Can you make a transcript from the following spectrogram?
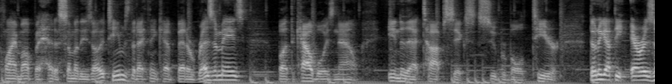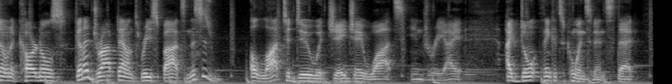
climb up ahead of some of these other teams that I think have better resumes. But the Cowboys now into that top six Super Bowl tier. Then we got the Arizona Cardinals, gonna drop down three spots, and this is a lot to do with JJ Watt's injury. I I don't think it's a coincidence that,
